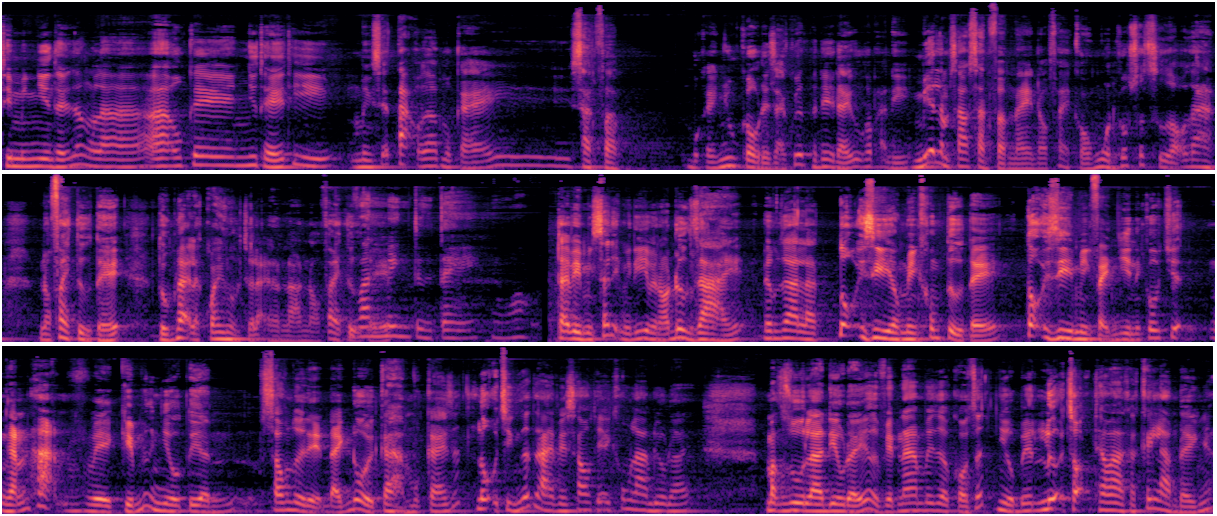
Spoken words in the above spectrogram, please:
thì mình nhìn thấy rằng là à ok như thế thì mình sẽ tạo ra một cái sản phẩm một cái nhu cầu để giải quyết vấn đề đấy của các bạn ấy miễn làm sao sản phẩm này nó phải có nguồn gốc xuất xứ rõ ràng nó phải tử tế túm lại là quay ngược trở lại là nó phải tử văn tế. văn minh tử tế đúng không? Tại vì mình xác định mình đi về nó đường dài ấy đâm ra là tội gì mà mình không tử tế? Tội gì mình phải nhìn cái câu chuyện ngắn hạn về kiếm được nhiều tiền xong rồi để đánh đổi cả một cái rất lộ trình rất dài về sau thì anh không làm điều đấy. Mặc dù là điều đấy ở Việt Nam bây giờ có rất nhiều bên lựa chọn theo cái cách làm đấy nhá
